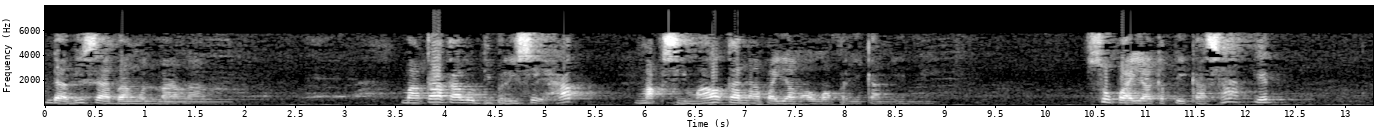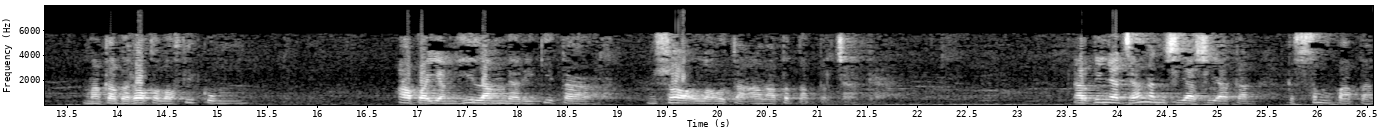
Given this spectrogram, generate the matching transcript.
tidak bisa bangun malam. Maka kalau diberi sehat, maksimalkan apa yang Allah berikan ini. Supaya ketika sakit, maka barakallahu fikum, apa yang hilang dari kita, insya Allah Ta'ala tetap terjaga. Artinya jangan sia-siakan kesempatan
